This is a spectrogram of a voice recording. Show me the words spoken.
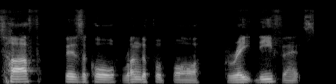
Tough, physical, run the football, great defense.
